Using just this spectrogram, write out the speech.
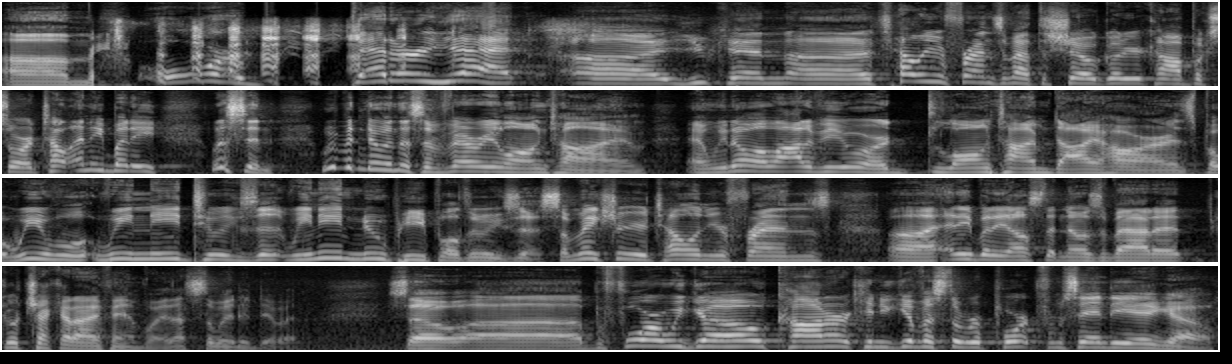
Um, or better yet, uh, you can uh, tell your friends about the show, go to your comic book store, tell anybody, listen, we've been doing this a very long time, and we know a lot of you are longtime diehards, but we will we need to exist we need new people to exist. So make sure you're telling your friends, uh, anybody else that knows about it, go check out iFanboy. That's the way to do it. So uh, before we go, Conor, can you give us the report from San Diego?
